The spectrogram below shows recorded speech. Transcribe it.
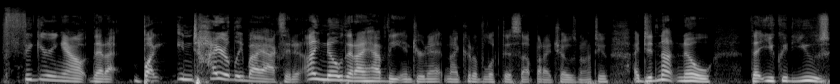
figuring out that I, by entirely by accident, I know that I have the internet and I could have looked this up, but I chose not to. I did not know that you could use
